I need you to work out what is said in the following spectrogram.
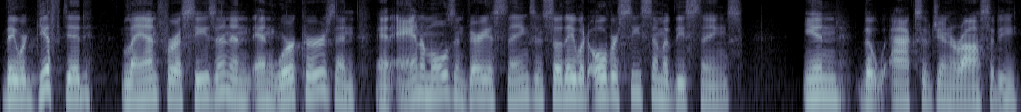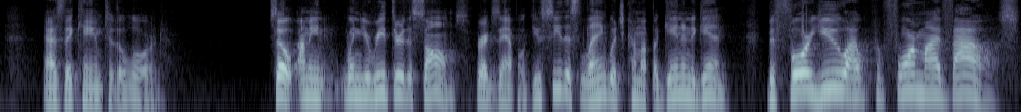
they were gifted land for a season and, and workers and, and animals and various things. And so they would oversee some of these things in the acts of generosity as they came to the Lord. So, I mean, when you read through the Psalms, for example, you see this language come up again and again. Before you, I will perform my vows.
